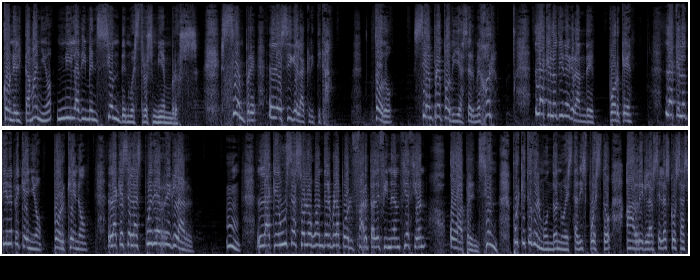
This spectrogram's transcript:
con el tamaño ni la dimensión de nuestros miembros. Siempre le sigue la crítica. Todo siempre podía ser mejor. La que lo tiene grande, ¿por qué? La que lo tiene pequeño, ¿por qué no? La que se las puede arreglar. Mm, la que usa solo Wonderbra por falta de financiación o aprensión, porque todo el mundo no está dispuesto a arreglarse las cosas,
